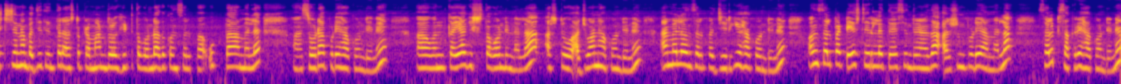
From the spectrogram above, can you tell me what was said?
ಎಷ್ಟು ಜನ ಬಜ್ಜಿ ತಿಂತಾರೆ ಅಷ್ಟು ಪ್ರಮಾಣದೊಳಗೆ ಹಿಟ್ಟು ತೊಗೊಂಡು ಅದಕ್ಕೊಂದು ಸ್ವಲ್ಪ ಉಪ್ಪು, ಆಮೇಲೆ ಸೋಡಾ ಪುಡಿ ಹಾಕ್ಕೊಂಡಿನಿ ಒಂದು ಕೈಯಾಗಿ ಇಷ್ಟು ತೊಗೊಂಡಿನಲ್ಲ, ಅಷ್ಟು ಅಜ್ವಾನ್ ಹಾಕ್ಕೊಂಡಿನಿ ಆಮೇಲೆ ಒಂದು ಸ್ವಲ್ಪ ಜೀರಿಗೆ ಹಾಕ್ಕೊಂಡಿನಿ ಒಂದು ಸ್ವಲ್ಪ ಟೇಸ್ಟ್ ಇರಲ್ಲ ಟೇಸ್ಟಿಂದ ಏನದ ಅರ್ಶಿನ ಪುಡಿ, ಆಮೇಲೆ ಸ್ವಲ್ಪ ಸಕ್ಕರೆ ಹಾಕ್ಕೊಂಡಿನಿ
